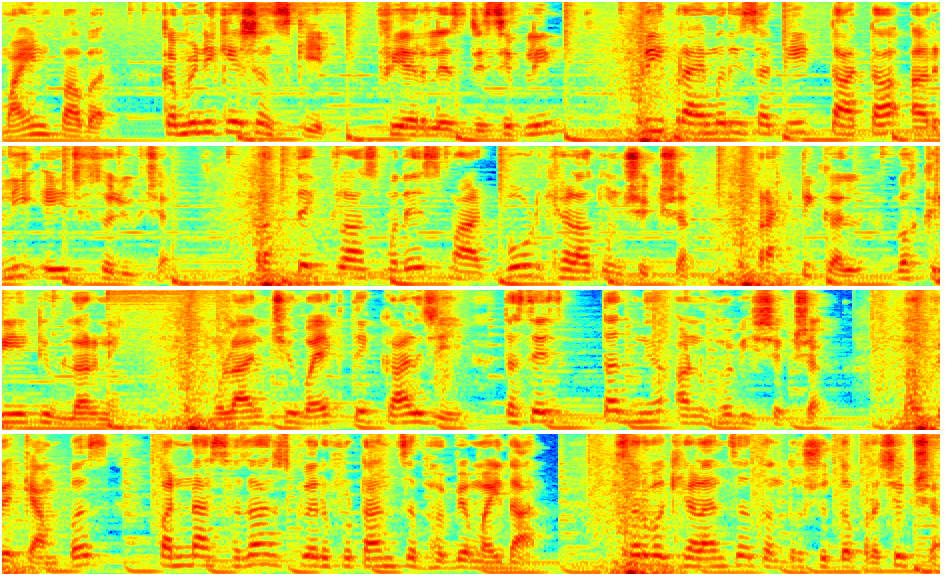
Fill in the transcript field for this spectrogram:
mind power communication skill fearless discipline pre प्रायमरीसाठी टाटा अर्ली एज सोल्युशन. प्रत्येक क्लासमध्ये स्मार्ट बोर्ड खेळातून शिक्षण प्रॅक्टिकल व क्रिएटिव्ह लर्निंग मुलांची वैयक्तिक काळजी तसेच तज्ज्ञ अनुभवी शिक्षक. भव्य कॅम्पस पन्नास हजार स्क्वेअर फुटांचं भव्य मैदान. सर्व खेळांचं तंत्रशुद्ध प्रशिक्षण.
